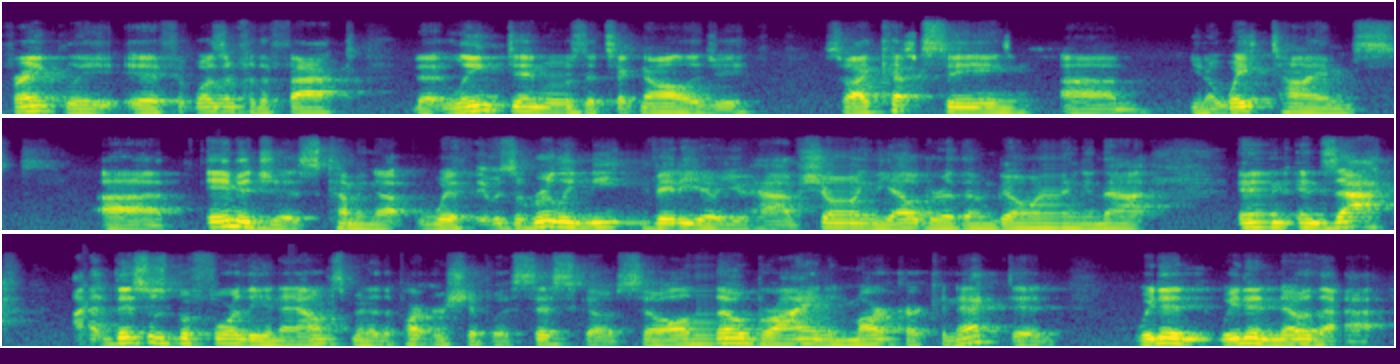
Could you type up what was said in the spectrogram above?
frankly, if it wasn't for the fact that LinkedIn was the technology. So I kept seeing, um, you know, wait times uh, images coming up with. It was a really neat video you have showing the algorithm going and that. And, and Zach, this was before the announcement of the partnership with Cisco. So although Brian and Mark are connected, we didn't we didn't know that.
